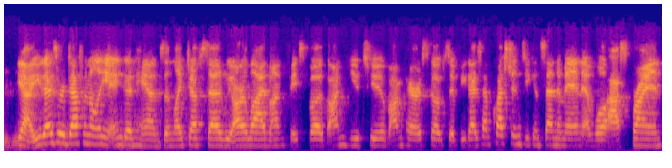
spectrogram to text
Mhm. yeah, you guys are definitely in good hands. And like Jeff said, we are live on Facebook, on YouTube, on Periscope. So if you guys have questions, you can send them in and we'll ask Brian.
